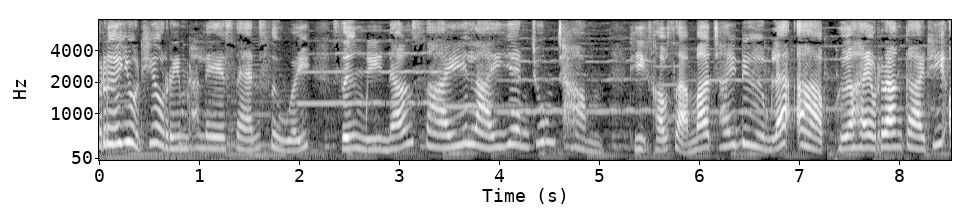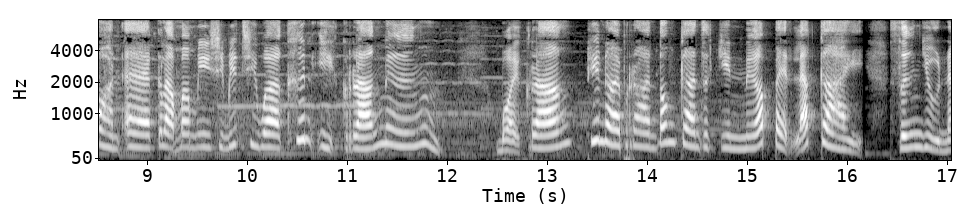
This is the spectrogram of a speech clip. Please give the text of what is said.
หรืออยู่ที่ริมทะเลแสนสวย ซึ่งมีน้ำใสไหลเย็นชุ่มฉ่ำที่เขาสามารถใช้ดื่มและอาบเพื่อให้ร่างกายที่อ่อนแอกลับมามีชีวิตชีวาขึ้นอีกครั้งหนึ่ง บ่อยครั้งที่นายพรานต้องการจะกินเนื้อเป็ดและไก่ ซึ่งอยู่ณ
